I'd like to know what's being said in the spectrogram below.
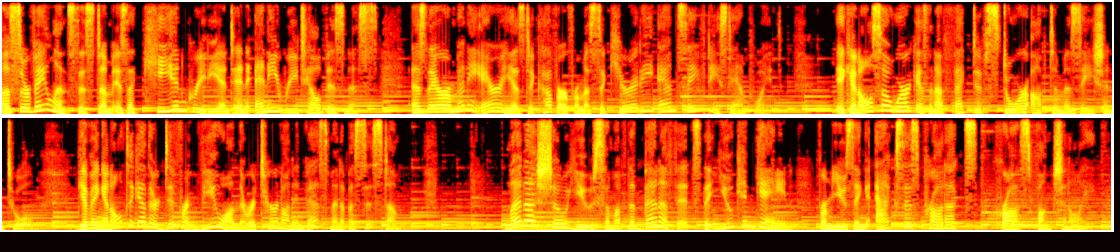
A surveillance system is a key ingredient in any retail business, as there are many areas to cover from a security and safety standpoint. It can also work as an effective store optimization tool, giving an altogether different view on the return on investment of a system. Let us show you some of the benefits that you can gain from using Axis products cross-functionally.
